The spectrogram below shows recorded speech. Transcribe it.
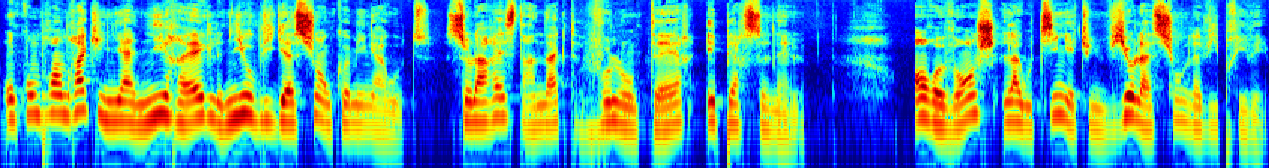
On comprendra qu'il n'y a ni règle ni obligation en coming out. Cela reste un acte volontaire et personnel. En revanche, l'outing est une violation de la vie privée.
